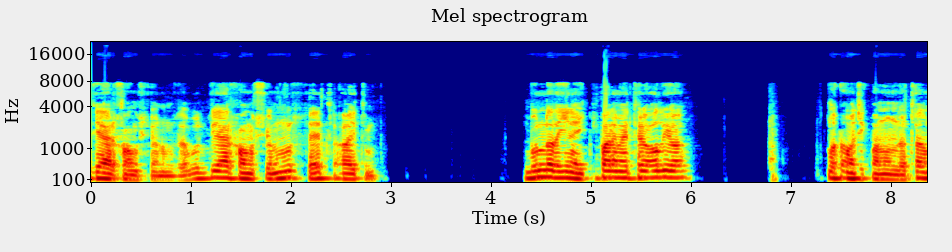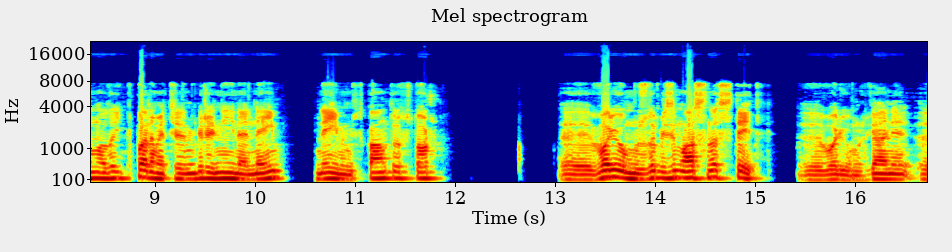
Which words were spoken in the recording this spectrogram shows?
diğer fonksiyonumuza. Bu diğer fonksiyonumuz set item. Bunda da yine iki parametre alıyor. Otomatikman onu da tanımladı. İki parametrenin birini yine name. Name'imiz counter store. E, value'umuz da bizim aslında state e, value'umuz. Yani e,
